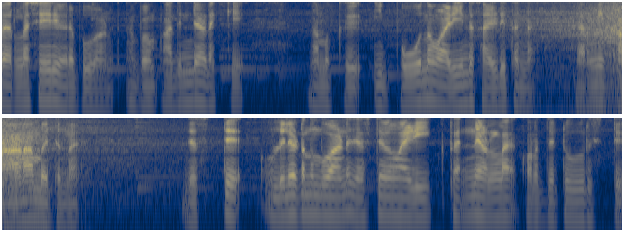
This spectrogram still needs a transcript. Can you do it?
പെർളശ്ശേരി വരെ പോവുകയാണ് അപ്പം അതിന്റെ ഇടയ്ക്ക് നമുക്ക് ഈ പോകുന്ന വഴീന്റെ സൈഡിൽ തന്നെ ഇറങ്ങി കാണാൻ പറ്റുന്ന ജസ്റ്റ് ഉള്ളിലോട്ടൊന്നും പോകാണ്ട് ജസ്റ്റ് വഴി തന്നെയുള്ള കുറച്ച് ടൂറിസ്റ്റ്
